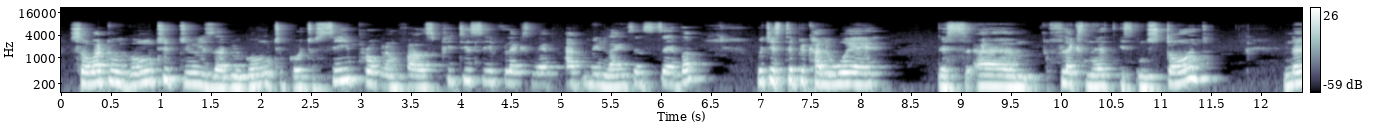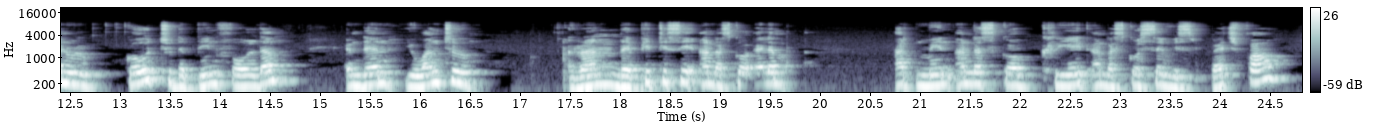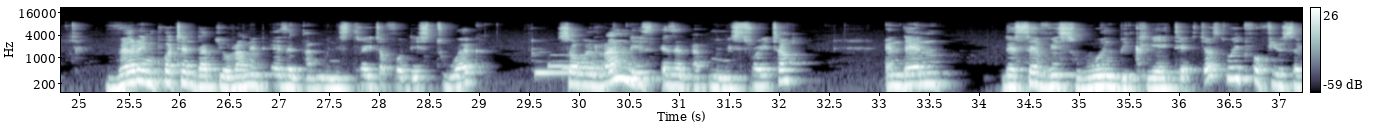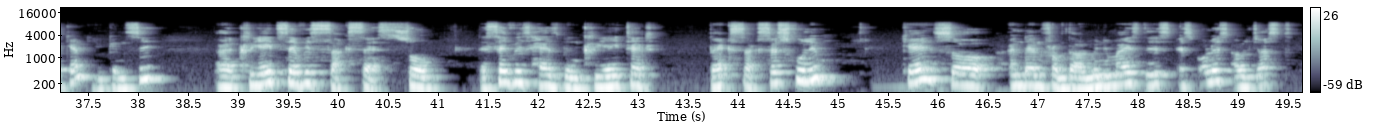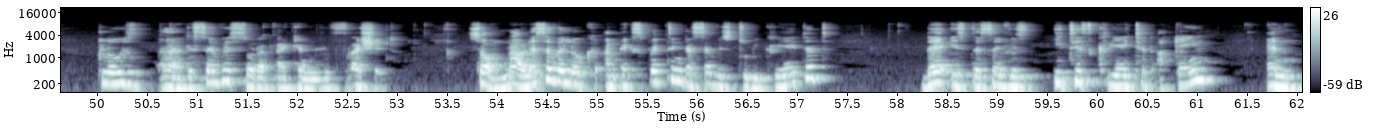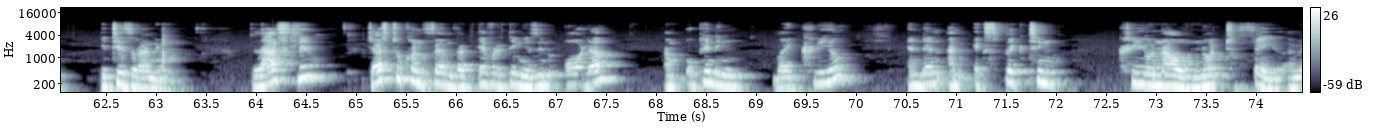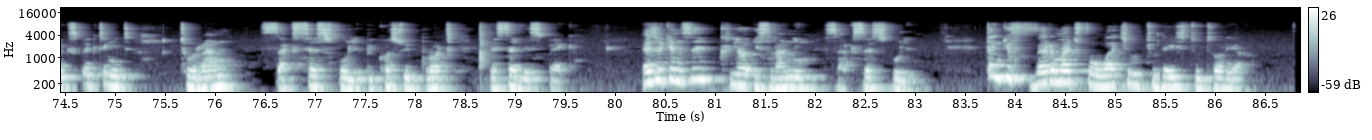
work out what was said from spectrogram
So what we're going to do is that we're going to go to C program files PTC FlexNet admin license server, which is typically where this um, FlexNet is installed. And then we'll go to the bin folder and then you want to run the PTC underscore LM admin underscore create underscore service batch file. Very important that you run it as an administrator for this to work so we'll run this as an administrator and then the service will be created. Just wait for a few seconds. You can see uh, create service success. So the service has been created back successfully. Okay, so and then from there I'll minimize this. As always, I'll just close uh, the service so that I can refresh it. So now let's have a look. I'm expecting the service to be created there is the service it is created again and it is running lastly just to confirm that everything is in order i'm opening my creo and then i'm expecting creo now not to fail. I'm expecting it to run successfully because we brought the service back. As you can see creo is running successfully. Thank you very much for watching today's tutorial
